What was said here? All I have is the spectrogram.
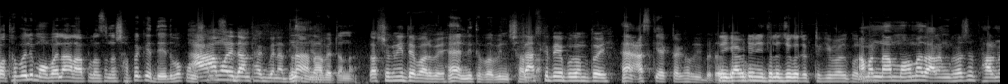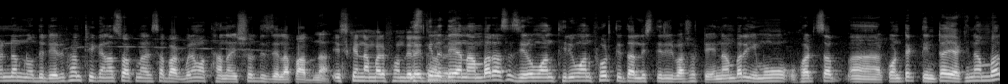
কথা বলি মোবাইল আর আলোচনার সাপেক্ষে দিয়ে দেবো আমার। দাম থাকবে না না না বেটা না। দর্শক নিতে পারবে। হ্যাঁ নিতে পারবেন তো ইনশাল্লাহ। আজকে থেকে পর্যন্তই। হ্যাঁ আজকে একটা খাবি বেটা। এই গাড়িটা নিতে হলে যোগাযোগটা কীভাবে করবে? আমার নাম মোহাম্মদ আলম ঘোষের ফার্মের নাম নদী ডেয়ারি ফার্ম ঠিকানা চক নারিসা বাগবাড়ি আমার থানা ঈশ্বরদী জেলা পাবনা। স্ক্রিন নাম্বারে ফোন দিলে স্ক্রিনে দেওয়া নাম্বার আছে zero one three one four তেতাল্লিশ তিরিশ বাষট্টি। এই নাম্বারে ইমো হোয়াটসঅ্যাপ কন্ট্যাক্ট তিনটাই একই নাম্বার।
